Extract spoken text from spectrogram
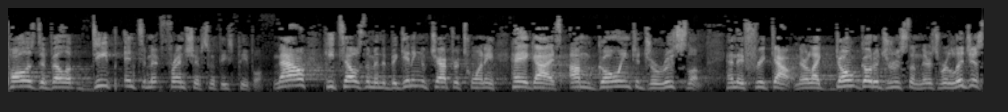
Paul has developed deep, intimate friendships with these people. Now he tells them in the beginning of chapter 20, hey guys, I'm going to Jerusalem. And they freak out. And they're like, don't go to Jerusalem. There's religious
